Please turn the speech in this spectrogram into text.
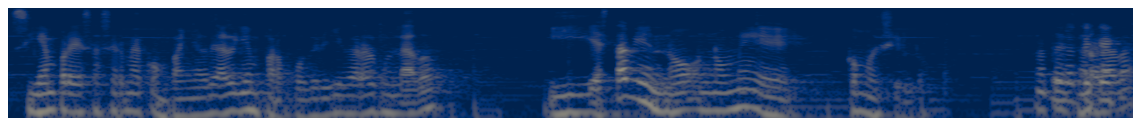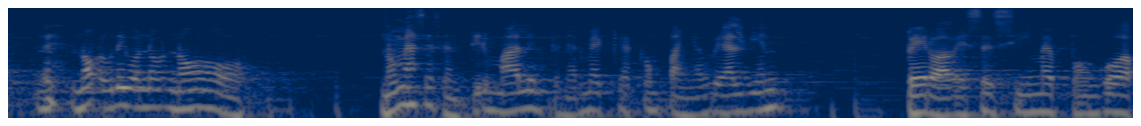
siempre es hacerme acompañar de alguien para poder llegar a algún lado y está bien, no, no me, ¿cómo decirlo? ¿No te desagrada? No, digo, no, no, no me hace sentir mal el tenerme que acompañar de alguien, pero a veces sí me pongo a,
